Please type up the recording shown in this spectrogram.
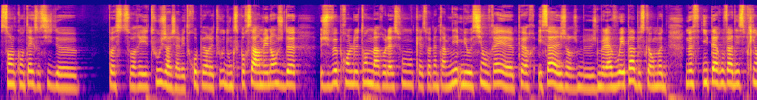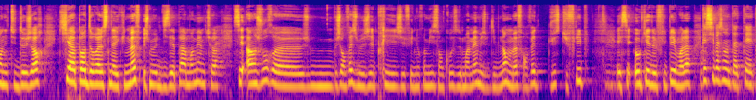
sans le contexte aussi de post-soirée et tout, j'avais trop peur et tout. Donc c'est pour ça un mélange de je veux prendre le temps de ma relation, qu'elle soit bien terminée, mais aussi en vrai euh, peur. Et ça, genre, je me, je me l'avouais pas parce qu'en mode meuf hyper ouvert d'esprit en études de genre, qui apporte de relationner avec une meuf, je me le disais pas à moi-même, tu vois. C'est un jour, euh, je en fait, je me- j'ai pris, j'ai fait une remise en cause de moi-même et je me dis non meuf, en fait, juste tu flippes et c'est ok de flipper, voilà. Qu'est-ce qui passe dans ta tête?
